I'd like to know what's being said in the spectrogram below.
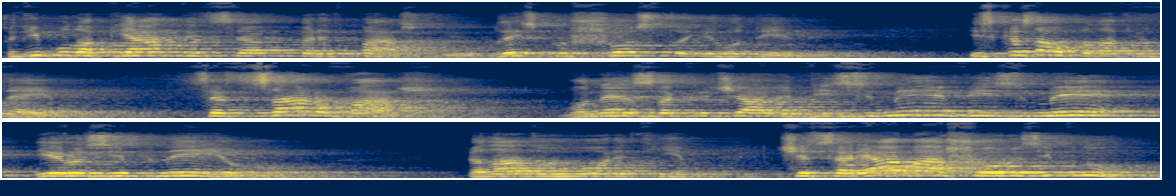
Тоді була п'ятниця перед Пасхою, близько шостої години. І сказав Пилат юдеям, це цар ваш. Вони закричали: Візьми, візьми і розіпни його. Пилат говорить їм, чи царя вашого розіпну?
